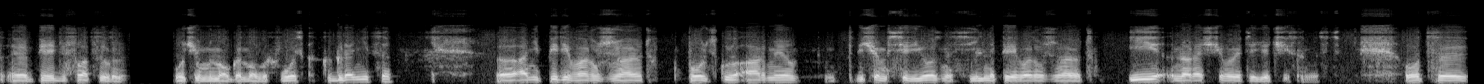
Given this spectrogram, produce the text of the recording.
э, передислоцируют очень много новых войск к границе. Э, они перевооружают польскую армию, причем серьезно, сильно перевооружают и наращивают ее численность. Вот э,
